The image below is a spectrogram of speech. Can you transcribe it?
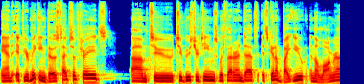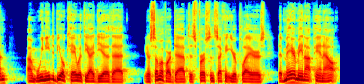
And if you're making those types of trades um, to to boost your teams with veteran depth, it's going to bite you in the long run. Um, we need to be okay with the idea that you know some of our depth is first and second year players that may or may not pan out,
